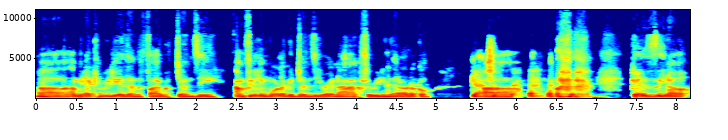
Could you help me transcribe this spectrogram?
Hmm. Uh, I mean, I can really identify with Gen Z. I'm feeling more like a Gen Z right now after reading that article. Gotcha. Because uh, you know,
